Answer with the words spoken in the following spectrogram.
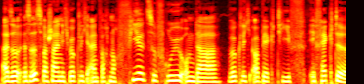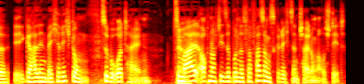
Also es ist wahrscheinlich wirklich einfach noch viel zu früh, um da wirklich objektiv Effekte, egal in welche Richtung, zu beurteilen. Zumal ja. auch noch diese Bundesverfassungsgerichtsentscheidung aussteht.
